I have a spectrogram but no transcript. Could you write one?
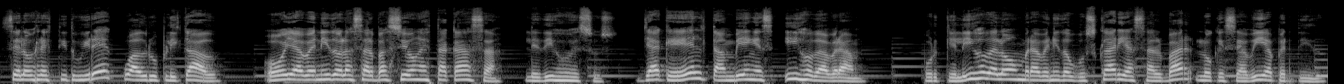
se lo restituiré cuadruplicado. Hoy ha venido la salvación a esta casa, le dijo Jesús, ya que él también es hijo de Abraham porque el Hijo del Hombre ha venido a buscar y a salvar lo que se había perdido.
